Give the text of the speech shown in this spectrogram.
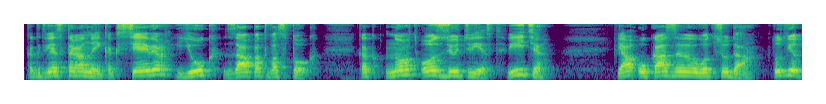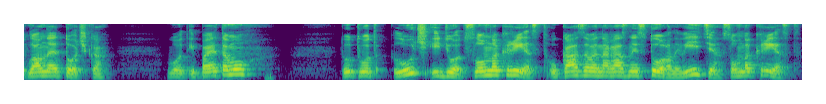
как две стороны, как север, юг, запад, восток, как норд, ост, зюд, вест. Видите? Я указываю вот сюда. Тут идет главная точка. Вот, и поэтому тут вот луч идет словно крест, указывая на разные стороны. Видите? Словно крест.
